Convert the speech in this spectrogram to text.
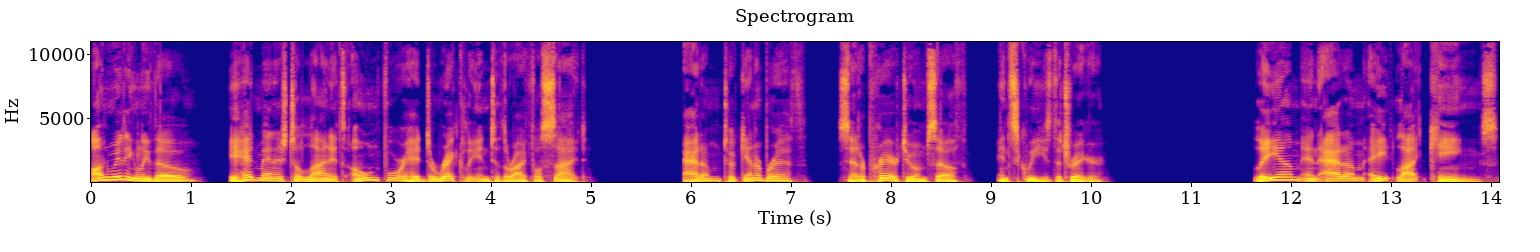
Unwittingly, though, it had managed to line its own forehead directly into the rifle's sight. Adam took in a breath, said a prayer to himself, and squeezed the trigger. Liam and Adam ate like kings.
